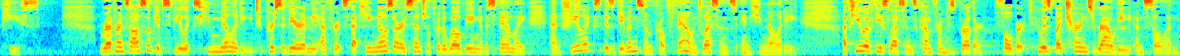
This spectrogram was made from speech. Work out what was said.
peace. Reverence also gives Felix humility to persevere in the efforts that he knows are essential for the well being of his family, and Felix is given some profound lessons in humility. A few of these lessons come from his brother, Fulbert, who is by turns rowdy and sullen.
